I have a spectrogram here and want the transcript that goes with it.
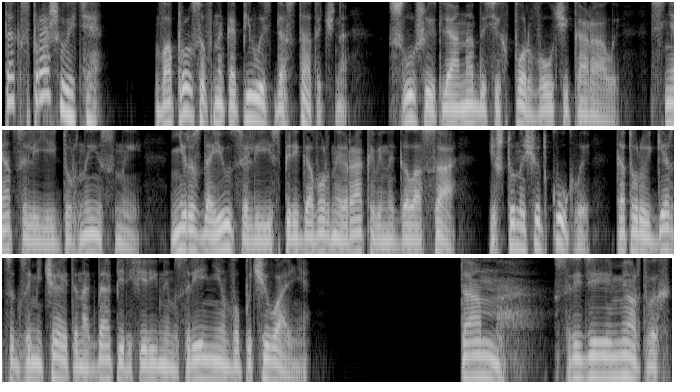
«Так спрашивайте». Вопросов накопилось достаточно. Слушает ли она до сих пор волчьи кораллы? Снятся ли ей дурные сны? Не раздаются ли из переговорной раковины голоса? И что насчет куклы, которую герцог замечает иногда периферийным зрением в опочивальне? «Там, среди мертвых»,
